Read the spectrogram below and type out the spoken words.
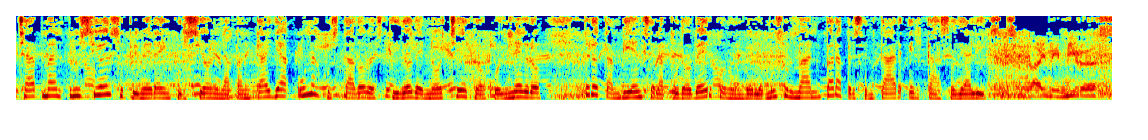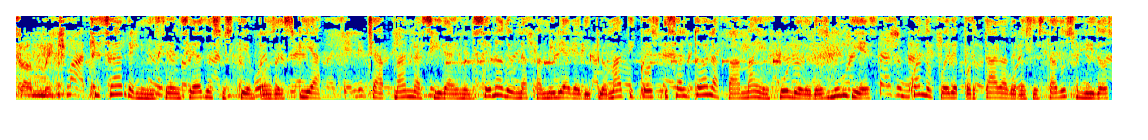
Chapman lució en su primera incursión en la pantalla un ajustado vestido de noche rojo y negro, pero también se la pudo ver con un velo musulmán para presentar el caso de Ali. Quizá reminiscencias de sus tiempos de espía. Chapman, nacida en el seno de una familia de diplomáticos, saltó a la fama en julio de 2010 cuando fue deportada de los Estados Unidos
